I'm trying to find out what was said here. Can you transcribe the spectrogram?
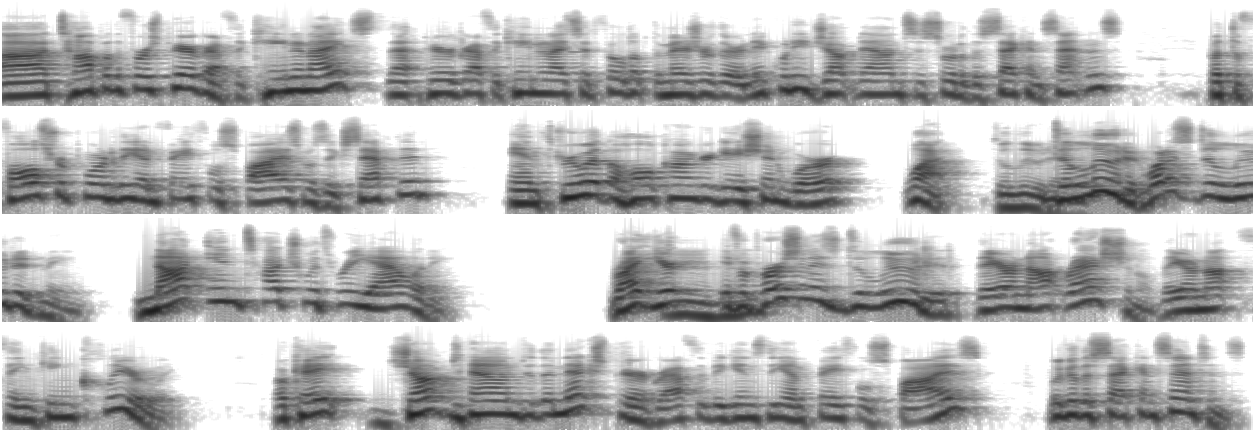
Uh, top of the first paragraph, the Canaanites, that paragraph, the Canaanites had filled up the measure of their iniquity, jumped down to sort of the second sentence. But the false report of the unfaithful spies was accepted, and through it, the whole congregation were what? deluded. Deluded. What does deluded mean? Not in touch with reality. Right? You're, If a Mhm. person is deluded, they are not rational. They are not thinking clearly. Okay, jump down to the next paragraph that begins the unfaithful spies. Look at the second sentence.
